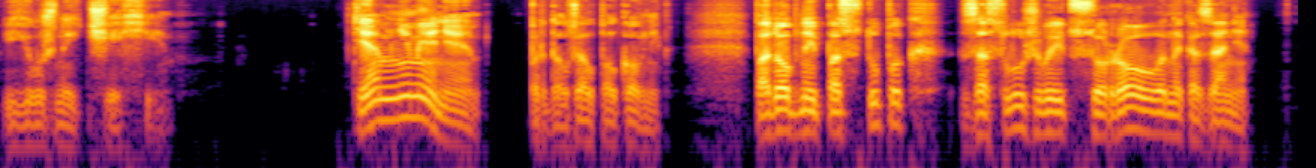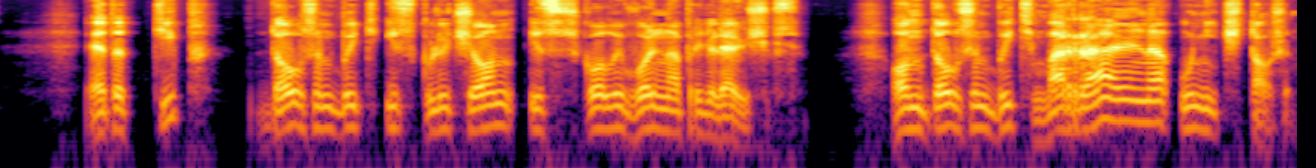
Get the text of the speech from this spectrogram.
Южной Чехии. — Тем не менее, — продолжал полковник, Подобный поступок заслуживает сурового наказания. Этот тип должен быть исключен из школы вольно определяющихся. Он должен быть морально уничтожен.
